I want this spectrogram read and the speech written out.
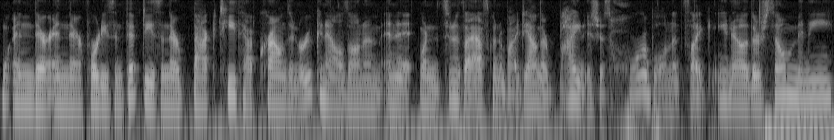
when they're in their 40s and 50s and their back teeth have crowns and root canals on them. And it, when as soon as I ask them to bite down, their bite is just horrible. And it's like, you know, there's so many,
